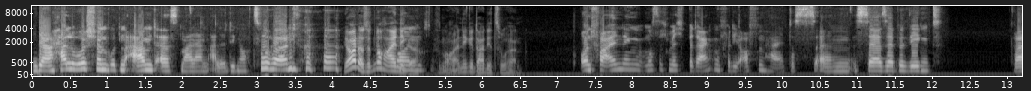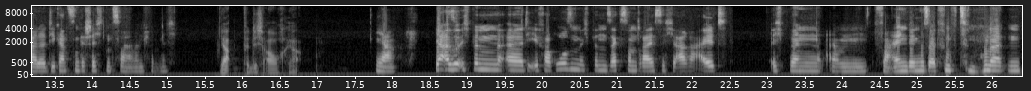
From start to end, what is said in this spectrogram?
Ja, hallo, schönen guten Abend erstmal an alle, die noch zuhören. ja, da sind noch einige. Und, sind noch einige da, die zuhören. Und vor allen Dingen muss ich mich bedanken für die Offenheit. Das ähm, ist sehr, sehr bewegend, gerade die ganzen Geschichten zu hören für mich. Ja, finde ich auch, ja. Ja. Ja, also ich bin äh, die Eva Rosen, ich bin 36 Jahre alt. Ich bin ähm, vor allen Dingen seit 15 Monaten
